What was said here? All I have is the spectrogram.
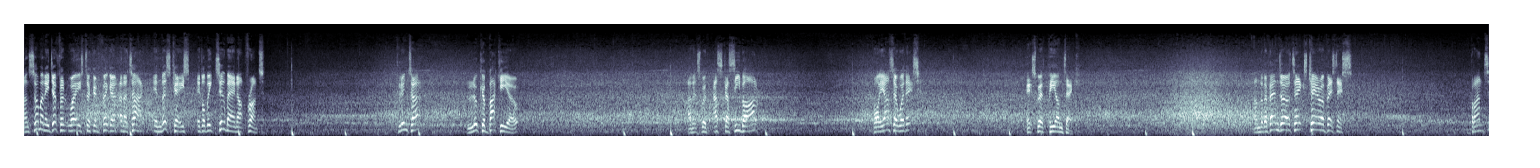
And so many different ways to configure an attack. In this case, it'll be two men up front. Klünter. Lukebakio. And it's with Ascacíbar. Boyata with it. It's with Piątek. And the defender takes care of business. Brandt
